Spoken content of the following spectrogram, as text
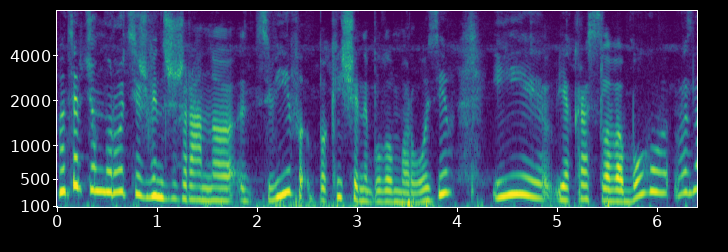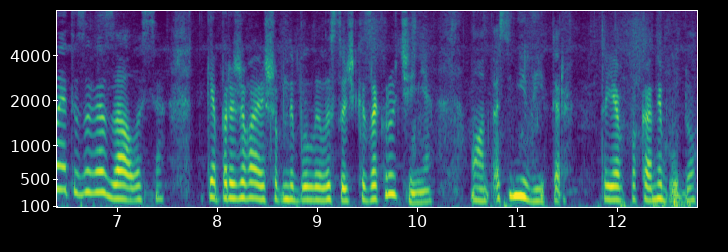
А це в цьому році ж він ж рано цвів, поки ще не було морозів. І якраз слава Богу, ви знаєте, зав'язалося. Так я переживаю, щоб не були листочки закручені. От, а сьогодні вітер, то я поки не буду.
